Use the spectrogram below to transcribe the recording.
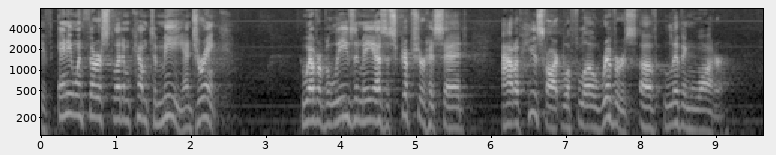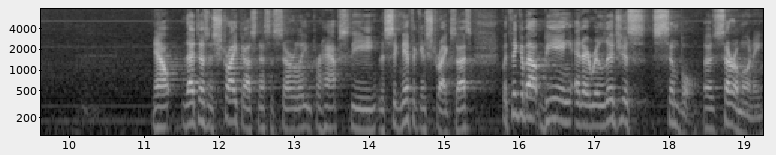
If anyone thirsts, let him come to me and drink. Whoever believes in me, as the scripture has said, out of his heart will flow rivers of living water. Now, that doesn't strike us necessarily, and perhaps the, the significance strikes us, but think about being at a religious symbol, a ceremony,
